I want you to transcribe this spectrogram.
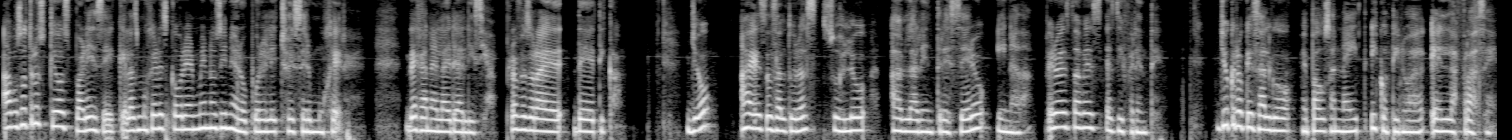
¿A vosotros qué os parece que las mujeres cobren menos dinero por el hecho de ser mujer? Dejan el aire a Alicia, profesora de, de ética. Yo, a estas alturas, suelo hablar entre cero y nada, pero esta vez es diferente. Yo creo que es algo, me pausa Nate y continúa en la frase,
